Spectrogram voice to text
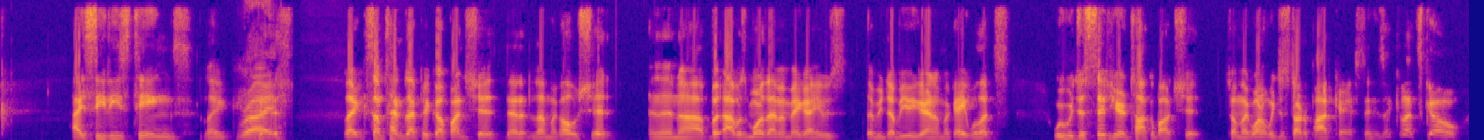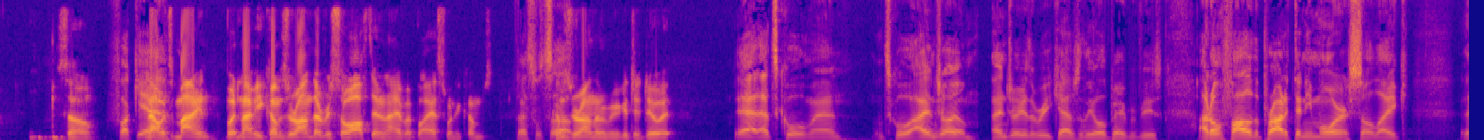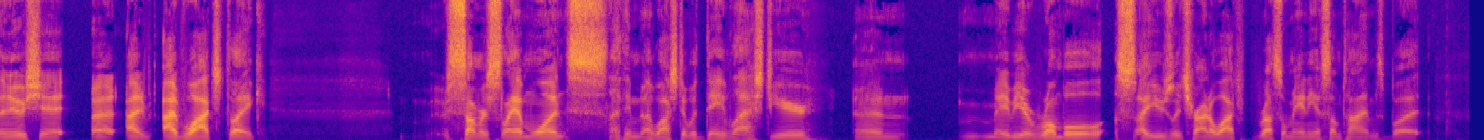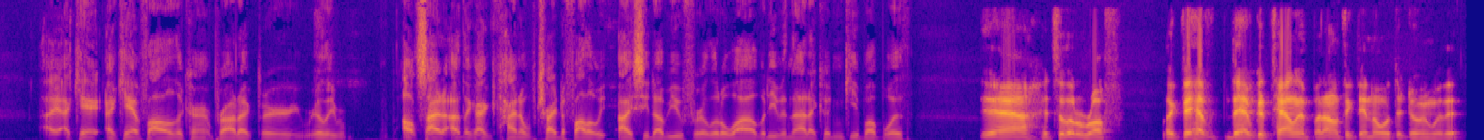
I see these things like Right. like sometimes I pick up on shit that I'm like, oh shit, and then uh, but I was more the MMA guy. He was WWE guy, and I'm like, hey, well, let's we would just sit here and talk about shit. So I'm like, why don't we just start a podcast? And he's like, let's go. So Fuck yeah, now it's mine, but now he comes around every so often, and I have a blast when he comes that's what's comes up. around, and we get to do it. Yeah, that's cool, man. That's cool. I enjoy them. I enjoy the recaps of the old pay per views. I don't follow the product anymore, so like the new shit. Uh, I I've watched like SummerSlam once. I think I watched it with Dave last year, and maybe a Rumble. I usually try to watch WrestleMania sometimes, but I, I can't I can't follow the current product or really outside. I think I kind of tried to follow ICW for a little while, but even that I couldn't keep up with. Yeah, it's a little rough. Like they have they have good talent, but I don't think they know what they're doing with it.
